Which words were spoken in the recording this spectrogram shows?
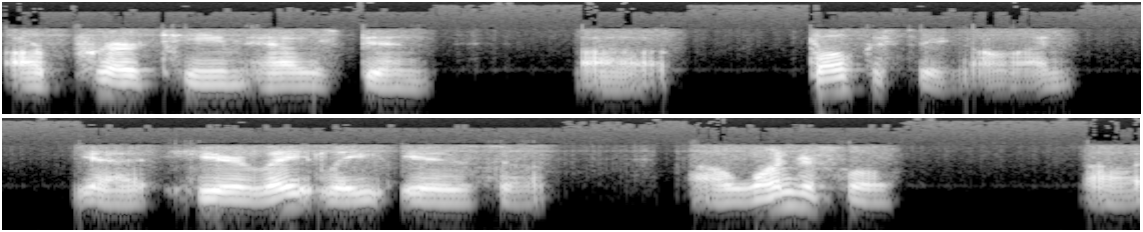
our prayer team has been uh, focusing on yeah, here lately is a wonderful uh,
